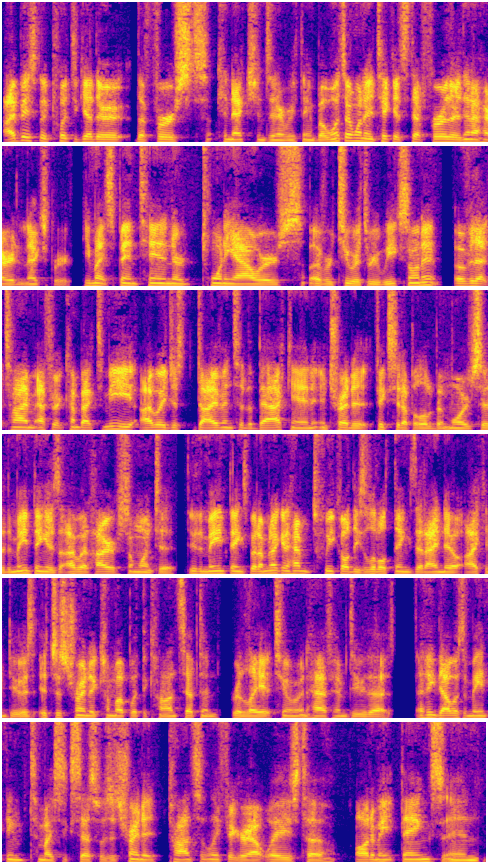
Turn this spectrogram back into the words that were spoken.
I basically put together the first connections and everything. But once I wanted to take it a step further, then I hired an expert. He might spend 10 or 20 hours over two or three weeks on it. Over that time, after it come back to me, I would just dive into the back end and try to fix it up a little bit more. So the main thing is I would hire someone to do the main things, but I'm not going to have them tweak all these little things that I know I can do. It's just trying to come up with the concept and relay it to him and have him do that. I think that was the main thing to my success was just trying to constantly figure out ways to automate things and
